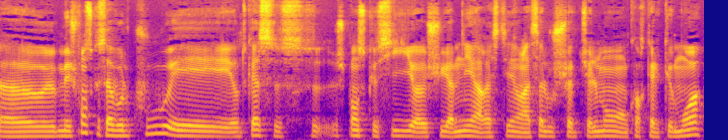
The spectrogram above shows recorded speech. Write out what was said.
Euh, mais je pense que ça vaut le coup et en tout cas, je pense que si je suis amené à rester dans la salle où je suis actuellement encore quelques mois,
